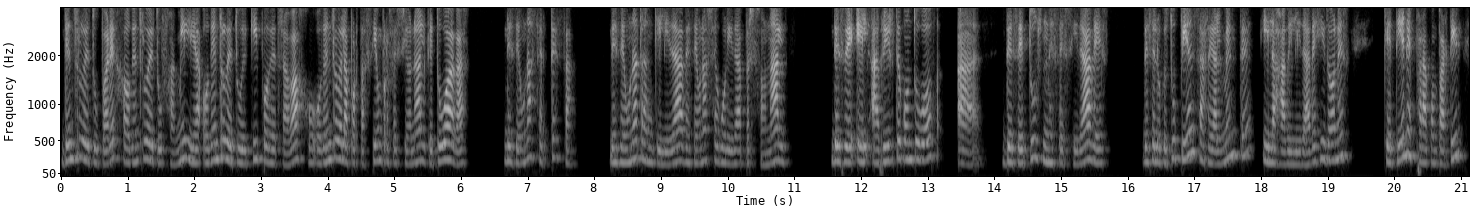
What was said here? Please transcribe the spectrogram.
dentro de tu pareja o dentro de tu familia o dentro de tu equipo de trabajo o dentro de la aportación profesional que tú hagas desde una certeza, desde una tranquilidad, desde una seguridad personal, desde el abrirte con tu voz a, desde tus necesidades, desde lo que tú piensas realmente y las habilidades y dones que tienes para compartir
